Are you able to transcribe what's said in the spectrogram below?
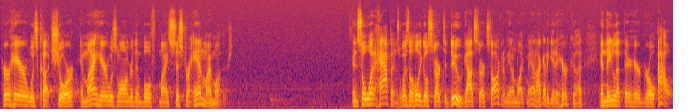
Her hair was cut short, and my hair was longer than both my sister and my mother's. And so, what happens? What does the Holy Ghost start to do? God starts talking to me, and I'm like, man, I got to get a haircut. And they let their hair grow out.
